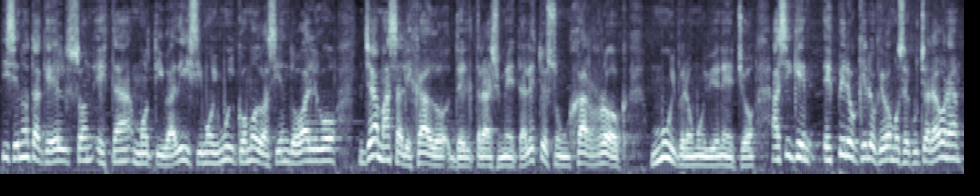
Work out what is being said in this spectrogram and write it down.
y se nota que Elson está motivadísimo y muy cómodo haciendo algo ya más alejado del thrash metal. Esto es un hard rock muy pero muy bien hecho. Así que espero que lo que vamos a escuchar ahora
